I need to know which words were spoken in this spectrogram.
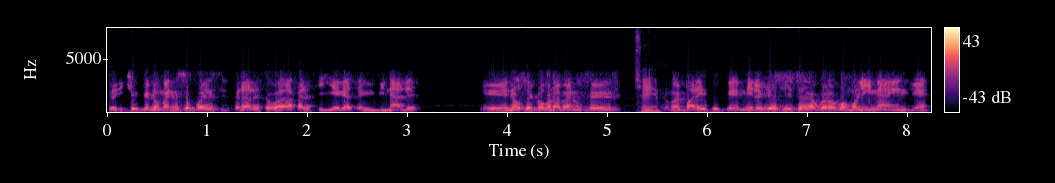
Yo he dicho que lo menos se puede esperar esto Guadalajara es que llegue a semifinales. Eh, no sé cómo la ven ustedes, pero me parece que, mire, yo sí estoy de acuerdo con Molina en que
